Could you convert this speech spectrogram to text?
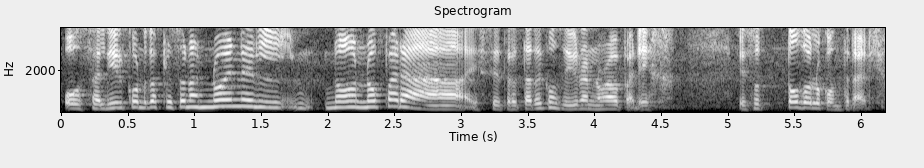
o salir con otras personas no, en el, no, no para este, tratar de conseguir una nueva pareja, eso todo lo contrario.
